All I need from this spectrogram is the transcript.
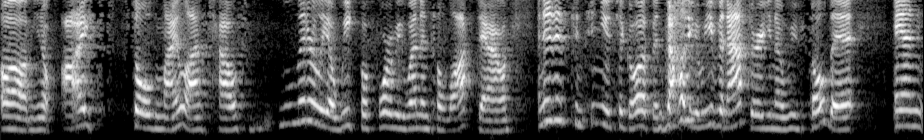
Um, you know, I sold my last house literally a week before we went into lockdown, and it has continued to go up in value even after you know we've sold it. And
